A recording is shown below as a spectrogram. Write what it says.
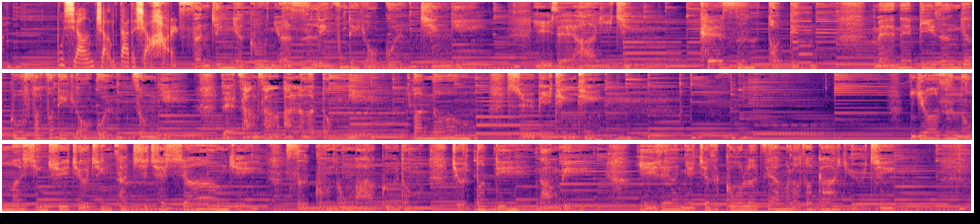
不想长大的小孩。曾经一个玉树临风的摇滚青年，现在也已经开始秃顶，慢慢变成一个发福的摇滚中年。来唱唱阿拉的童年，把侬随便听听。要是侬没兴趣，就请出去吃香烟。如果侬也感动，就笃点硬币。现在的日子是过了，再也没老早介有劲。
